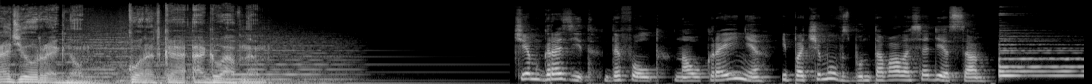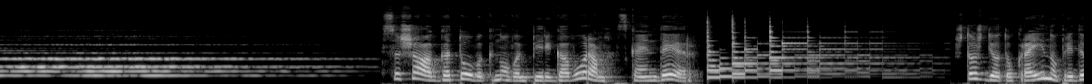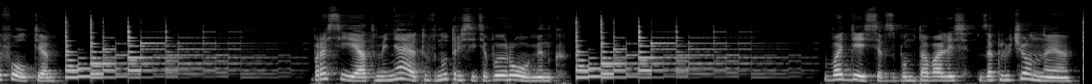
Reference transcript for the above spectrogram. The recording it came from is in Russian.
Радио Регнум. Коротко о главном. Чем грозит дефолт на Украине и почему взбунтовалась Одесса? США готовы к новым переговорам с КНДР. Что ждет Украину при дефолте? В России отменяют внутрисетевой роуминг. В Одессе взбунтовались заключенные.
